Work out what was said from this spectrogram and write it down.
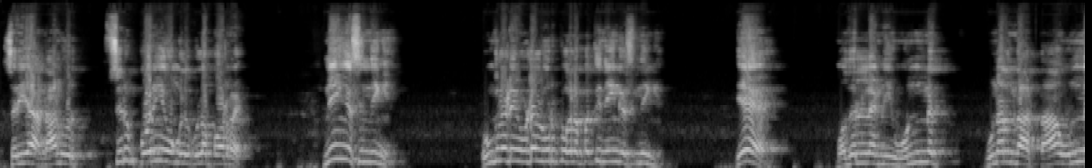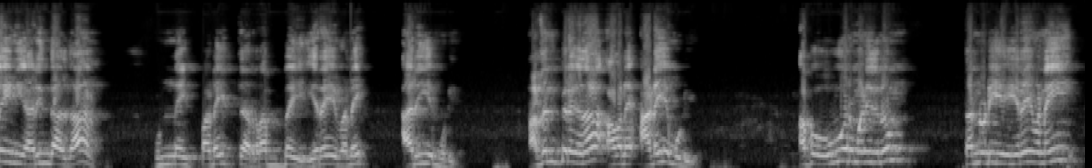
சரியா? நான் ஒரு சிறு பொறியை உங்களுக்குள்ள போடுறேன். நீங்க சிந்திங்க. உங்களுடைய உடல் உறுப்புகளை பத்தி நீங்க சிந்திங்க. ஏன்? முதல்ல நீ உன்னை உணர்ந்தாதான் உன்னை நீ அறிந்தால்தான் உன்னை படைத்த ரப்பை இறைவனை அறிய முடியும். அதன் பிறகுதான் அவனை அடைய முடியும். அப்போ ஒவ்வொரு மனிதனும் தன்னுடைய இறைவனை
